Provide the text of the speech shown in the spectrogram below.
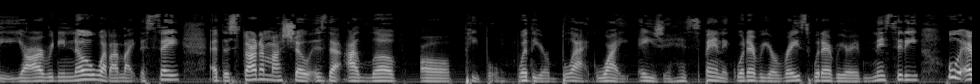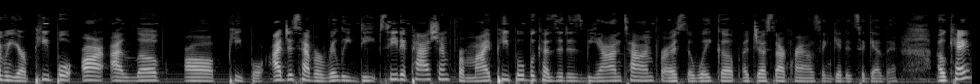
Y'all already know what I like to say at the start of my show is that I love all people, whether you're black, white, Asian, Hispanic, whatever your race, whatever your ethnicity, whoever your people are, I love all people. I just have a really deep seated passion for my people because it is beyond time for us to wake up, adjust our crowns and get it together. Okay.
